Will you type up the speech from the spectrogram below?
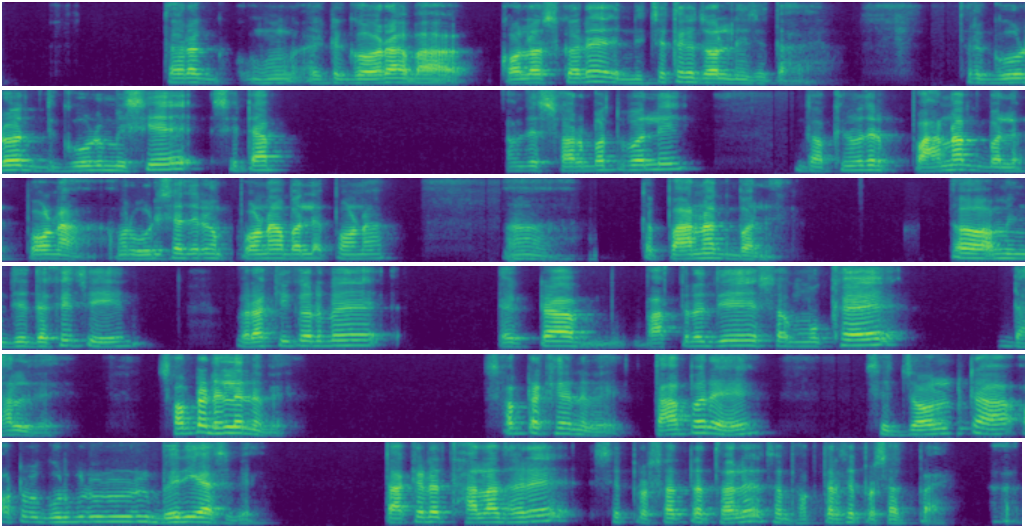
তো ওরা একটা গড়া বা কলস করে নিচে থেকে জল নিয়ে যেতে হয়। তার গুঁড়ো, গুড় মিশিয়ে সেটা আমাদের শরবত বলি, দক্ষিণ ভারতের পানক বলে, পনা। আমার উড়িষ্যা যেরকম পনা বলে, পনা হ্যাঁ তো পানক বলে। তো আমি যে দেখেছি, ওরা কি করবে, একটা পাত্র দিয়ে সব মুখে ঢালবে। সবটা ঢেলে নেবে, সবটা খেয়ে নেবে। তারপরে সে জলটা অটো গুড়গুড় গুড় বেরিয়ে আসবে। তাকে একটা থালা ধরে সে প্রসাদটা সব ভক্তরা সে প্রসাদ পায়। হ্যাঁ।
